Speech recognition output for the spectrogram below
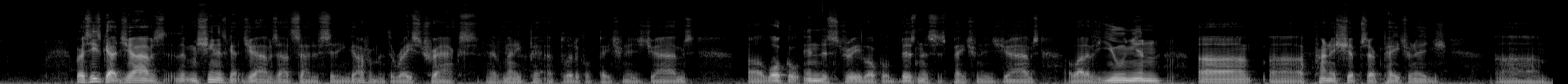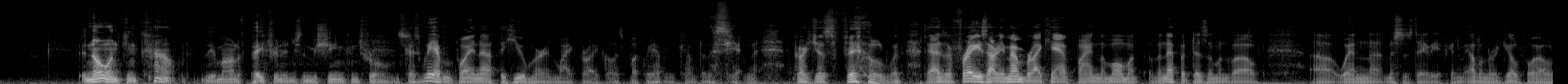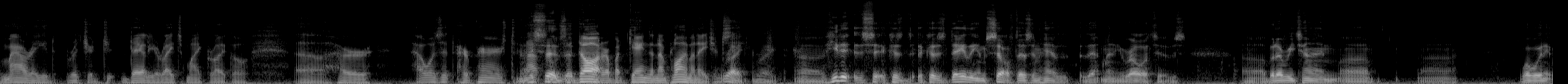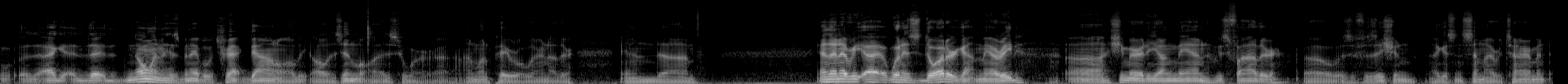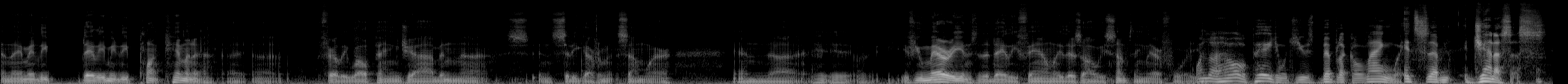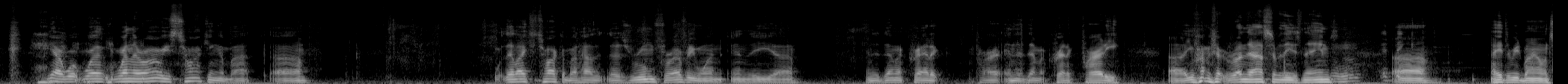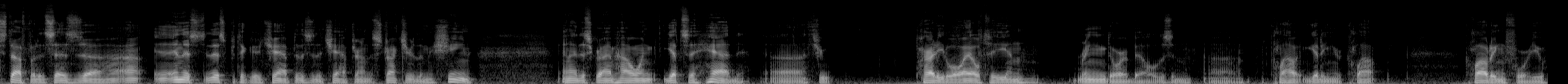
Of course, he's got jobs. The machine has got jobs outside of city government. The racetracks have many pa- political patronage jobs. Uh, local industry, local businesses patronage jobs. A lot of union uh, uh, apprenticeships are patronage. Um, no one can count the amount of patronage the machine controls. Because we haven't pointed out the humor in Mike Royko's book. We haven't come to this yet. And of course, just filled with. as a phrase I remember, I can't find the moment, the nepotism involved. Uh, when uh, Mrs. Daley, if you can, Eleanor Guilfoyle married Richard J- Daley, writes Mike Royko, uh, her, how was it? Her parents did not lose a daughter, but gained an employment agency. Right, right. Uh, he did because because Daley himself doesn't have that many relatives, uh, but every time, uh, uh, well, when it, I, no one has been able to track down all the all his in-laws who are uh, on one payroll or another, and um, and then every uh, when his daughter got married, uh, she married a young man whose father uh, was a physician, I guess in semi-retirement, and they immediately Daley immediately plunked him in a, a, a fairly well-paying job in uh, in city government somewhere. And uh, if you marry into the Daley family, there's always something there for you. Well, the whole page in which you use biblical language. It's um, Genesis. yeah, wh- wh- when they're always talking about, uh, they like to talk about how there's room for everyone in the uh, in the Democratic part in the Democratic Party. Uh, you want me to run down some of these names? Uh, I hate to read my own stuff, but it says uh, uh, in this this particular chapter. This is the chapter on the structure of the machine, and I describe how one gets ahead uh, through party loyalty and ringing doorbells and uh, clout, getting your clout clouting for you.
